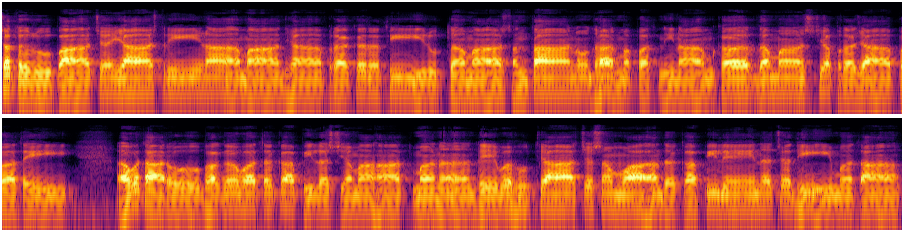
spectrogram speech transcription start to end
शतरूपा च या स्त्रीणामाध्या प्रकृतिरुत्तमा सन्तानो धर्मपत्नीनां कर्दमस्य प्रजापते। अवतारो भगवत कपिलस्य महात्मन देवहूत्या च संवादकपिलेन च धीमता।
